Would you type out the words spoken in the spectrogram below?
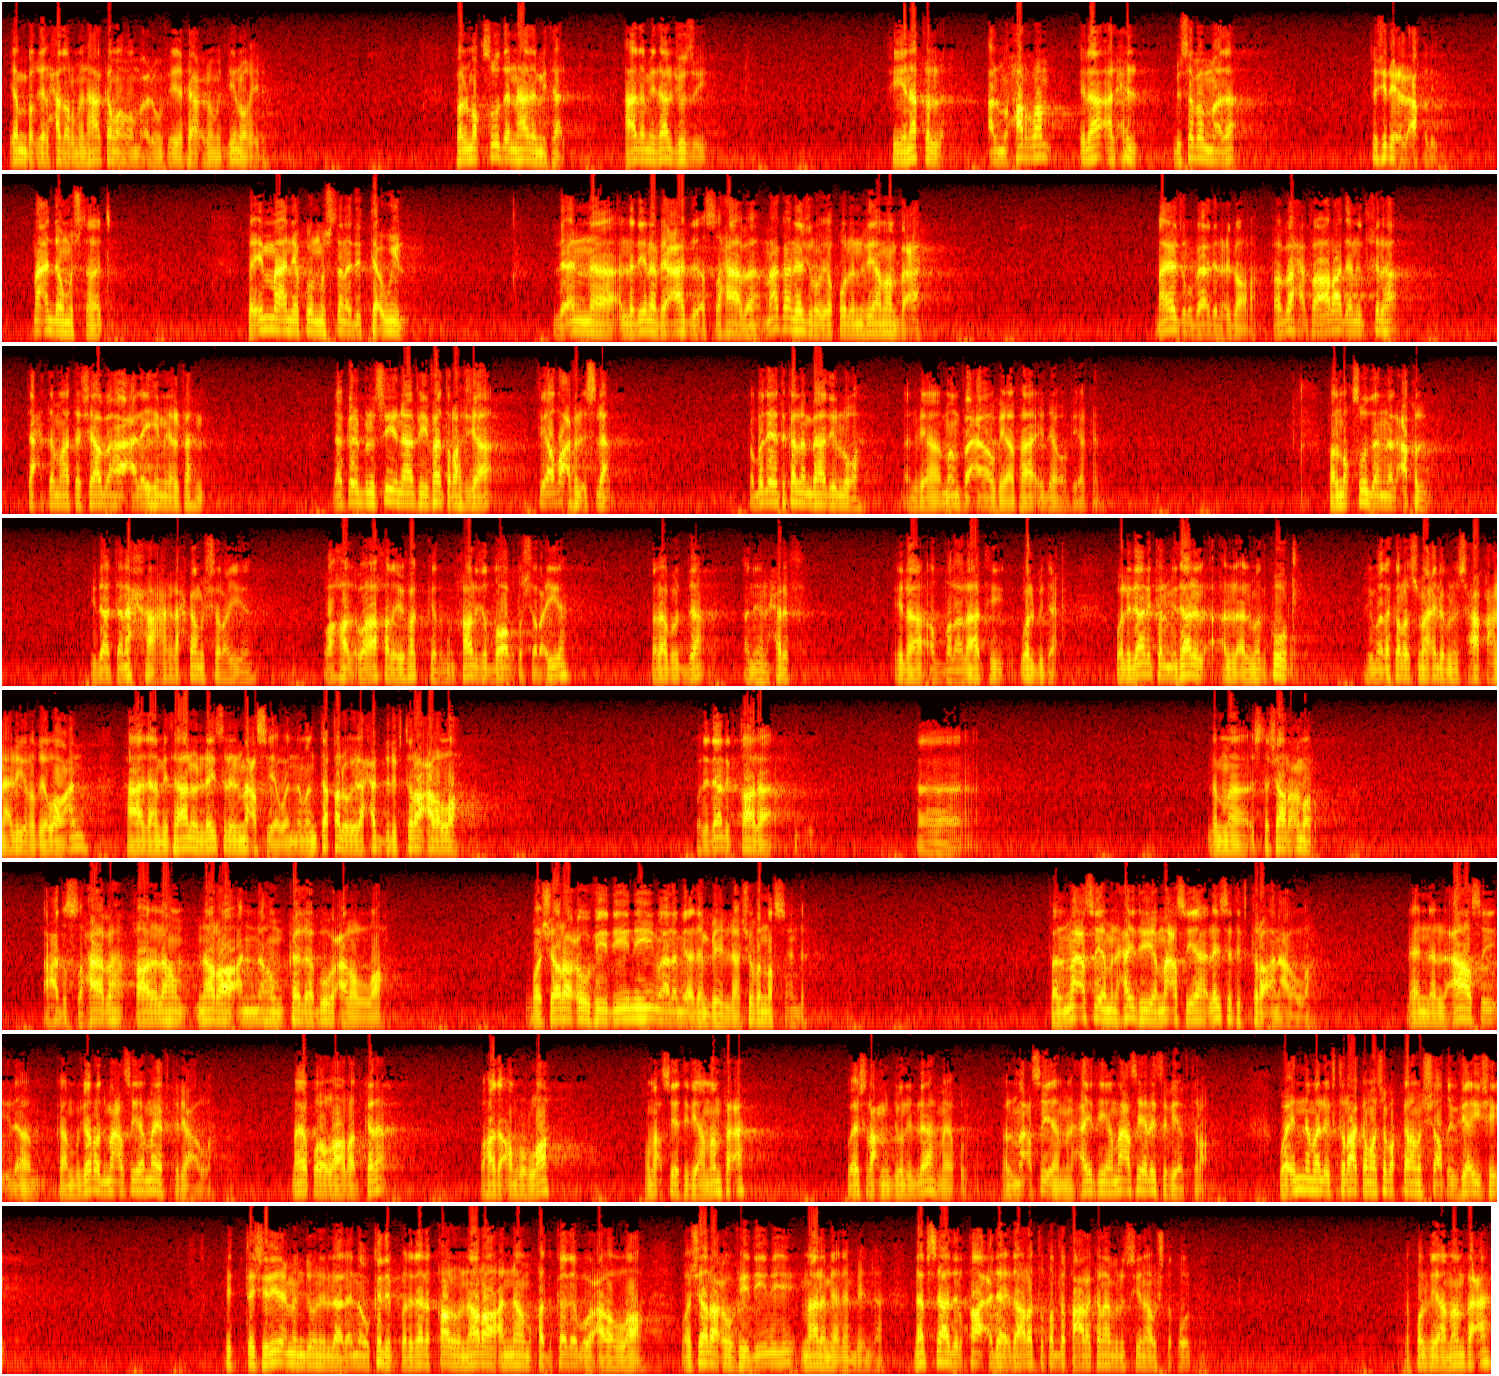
ينبغي الحذر منها كما هو معلوم في إحياء علوم الدين وغيره. فالمقصود أن هذا مثال. هذا مثال جزئي. في نقل المحرم إلى الحل. بسبب ماذا؟ تشريع العقلي. ما عنده مستند. فإما أن يكون مستند التأويل. لأن الذين في عهد الصحابة ما كان يجرؤ يقول أن فيها منفعة. ما يجرؤ بهذه العبارة. فأراد أن يدخلها تحت ما تشابه عليه من الفهم. لكن ابن سينا في فترة جاء في أضعف الإسلام. فبدأ يتكلم بهذه اللغة لأن فيها منفعة وفيها فائدة وفيها كذا. فالمقصود أن العقل إذا تنحى عن الأحكام الشرعية وأخذ, وأخذ يفكر من خارج الضوابط الشرعية فلا بد أن ينحرف إلى الضلالات والبدع. ولذلك المثال المذكور فيما ذكر إسماعيل بن إسحاق عن علي رضي الله عنه هذا مثال ليس للمعصية وإنما انتقلوا إلى حد الافتراء على الله. ولذلك قال آه لما استشار عمر أحد الصحابة قال لهم نرى أنهم كذبوا على الله وشرعوا في دينه ما لم يأذن به الله. شوف النص عندك فالمعصية من حيث هي معصية ليست افتراء على الله لأن العاصي إذا كان مجرد معصية ما يفتري على الله. ما يقول الله أراد كذا وهذا أمر الله. ومعصية فيها منفعة ويشرع من دون الله ما يقول. فالمعصية من حيث هي معصية ليس فيها افتراء. وإنما الافتراء كما سبق كلام الشاطبي في أي شيء؟ في التشريع من دون الله لأنه كذب. ولذلك قالوا نرى أنهم قد كذبوا على الله وشرعوا في دينه ما لم يأذن به الله نفس هذه القاعدة إذا أردت تطبقها على كلام ابن سينا وش تقول؟ يقول فيها منفعة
